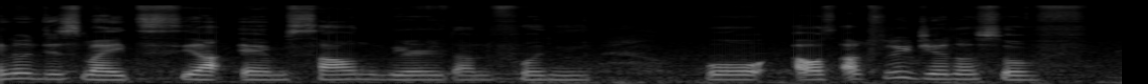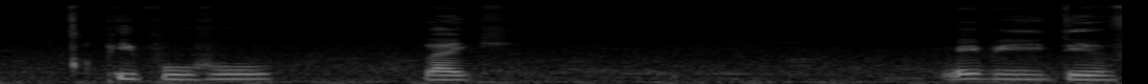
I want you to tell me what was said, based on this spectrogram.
know this might um, sound weird and funny, but I was actually jealous of people who like maybe they've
